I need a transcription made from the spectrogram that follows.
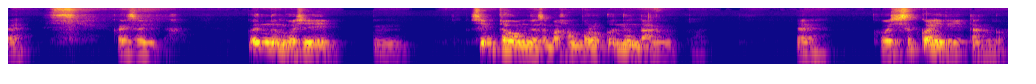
예. 그래서 이- 끊는 것이 음, 데서 막 함부로 끊는다는 거. 예. 그것이 습관이 돼 있다는 거.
